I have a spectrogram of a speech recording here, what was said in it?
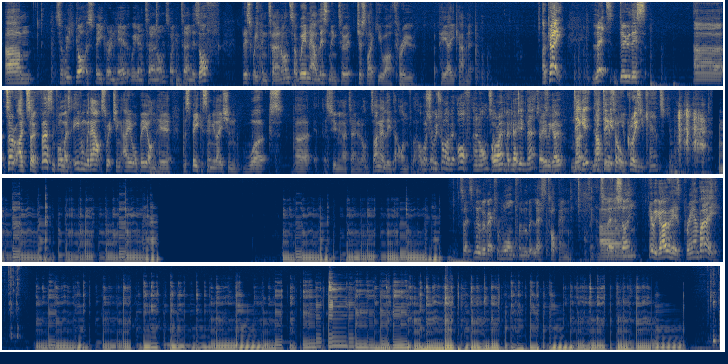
Um, so we've got a speaker in here that we're going to turn on. So I can turn this off. This we can turn on. So we're now listening to it just like you are through a PA cabinet. Okay, let's do this. Uh, so, I, so first and foremost, even without switching A or B on here, the speaker simulation works, uh, assuming I turn it on. So I'm going to leave that on for the whole Well, thing. should we try a bit off and on so All right, people okay. can dig that? So here we go. Dig No- it. nothing dig at it, all. You crazy cats. So it's a little bit of extra warmth and a little bit less top end. I think that's fair to say. Um, Here we go. Here's preamp A.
